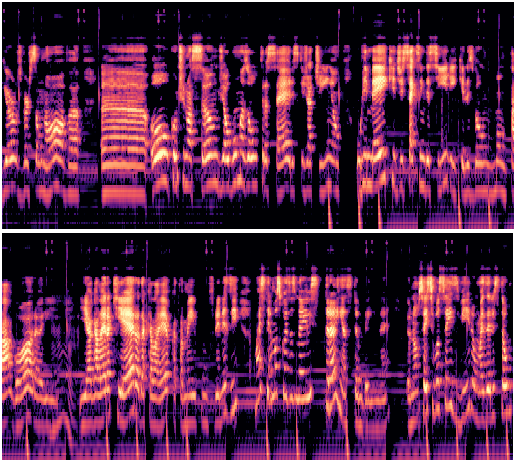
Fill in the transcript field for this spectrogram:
Girls versão nova, uh, ou continuação de algumas outras séries que já tinham, o remake de Sex in the City que eles vão montar agora e, hum. e a galera que era daquela época tá meio com frenesi, mas tem umas coisas meio estranhas também, né? Eu não sei se vocês viram, mas eles estão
